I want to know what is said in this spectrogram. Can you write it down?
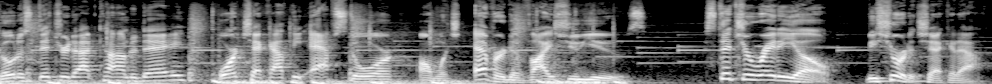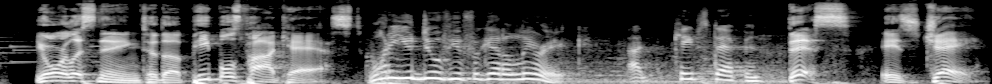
Go to Stitcher.com today or check out the App Store on whichever device you use. Stitcher Radio. Be sure to check it out. You're listening to the People's Podcast. What do you do if you forget a lyric? I keep stepping. This is JSC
